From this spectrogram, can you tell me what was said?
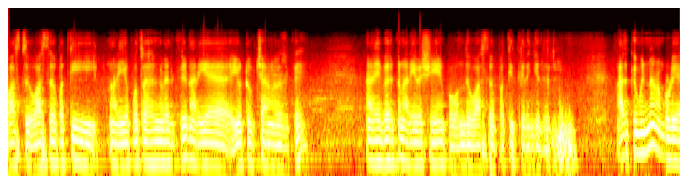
வாஸ்து வாஸ்துவை பற்றி நிறைய புத்தகங்கள் இருக்குது நிறைய யூடியூப் சேனல் இருக்குது நிறைய பேருக்கு நிறைய விஷயம் இப்போ வந்து வாஸ்துவை பற்றி தெரிஞ்சிருக்கு அதுக்கு முன்ன நம்மளுடைய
